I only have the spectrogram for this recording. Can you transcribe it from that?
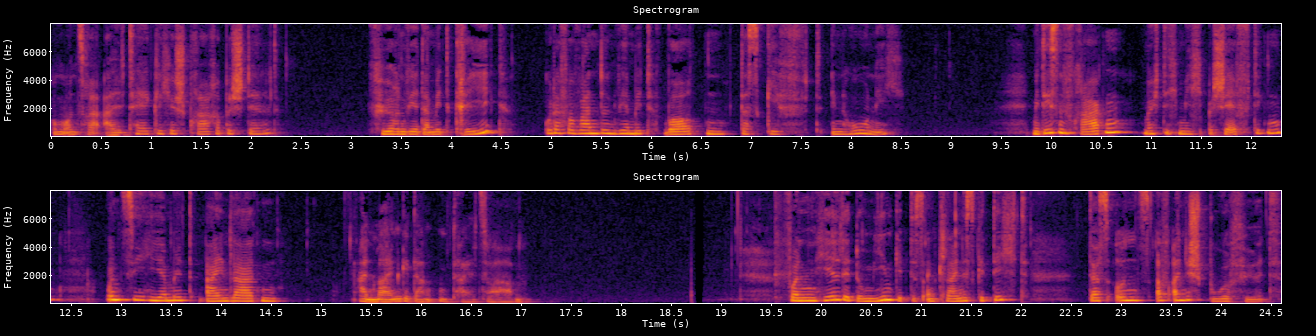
um unsere alltägliche Sprache bestellt? Führen wir damit Krieg oder verwandeln wir mit Worten das Gift in Honig? Mit diesen Fragen möchte ich mich beschäftigen und Sie hiermit einladen, an meinen Gedanken teilzuhaben. Von Hilde Domin gibt es ein kleines Gedicht, das uns auf eine Spur führt.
